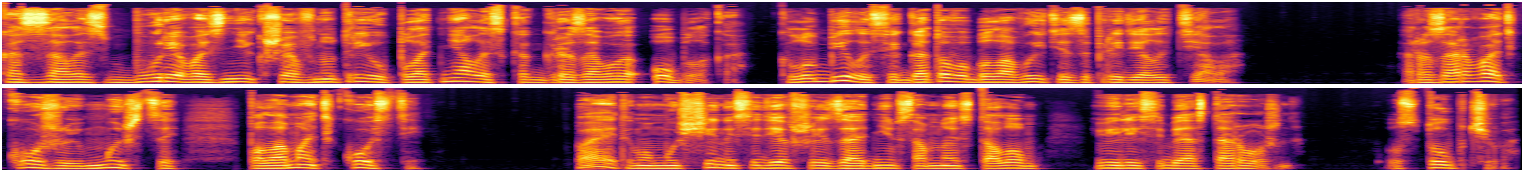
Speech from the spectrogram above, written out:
Казалось, буря, возникшая внутри, уплотнялась, как грозовое облако, клубилась и готова была выйти за пределы тела. Разорвать кожу и мышцы, поломать кости. Поэтому мужчины, сидевшие за одним со мной столом, вели себя осторожно, уступчиво,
